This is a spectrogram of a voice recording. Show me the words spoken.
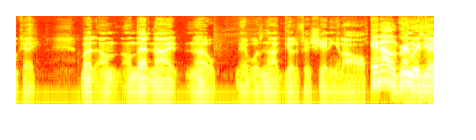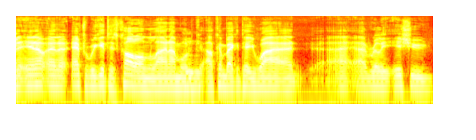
okay. But on on that night, no, it was not good officiating at all. And I'll agree with you. And, and, I, and uh, after we get this call on the line, I'm going. Mm-hmm. to I'll come back and tell you why I, I I really issued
